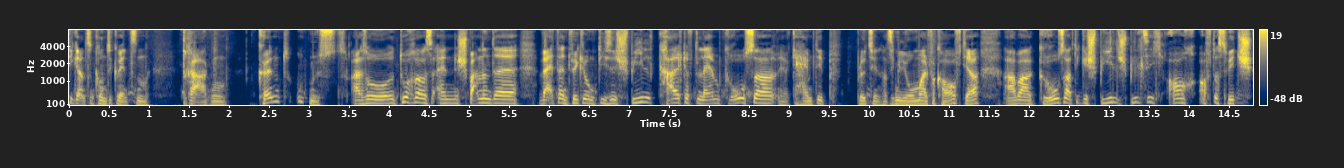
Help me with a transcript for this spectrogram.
die ganzen Konsequenzen tragen könnt und müsst. Also durchaus eine spannende Weiterentwicklung dieses Spiel. Cult of the Lamb, großer ja, Geheimtipp, Blödsinn, hat sich Millionenmal verkauft, ja. Aber großartiges Spiel, spielt sich auch auf der Switch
